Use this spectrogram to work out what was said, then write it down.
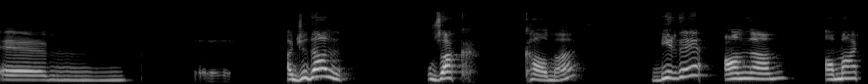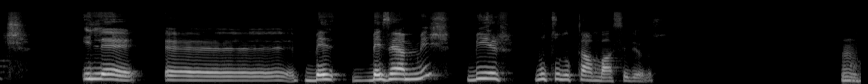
em, e, acıdan uzak kalma. Bir de anlam, amaç ile e, be- bezenmiş bir mutluluktan bahsediyoruz. Hı hı.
